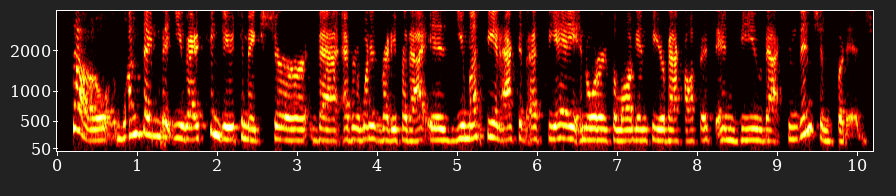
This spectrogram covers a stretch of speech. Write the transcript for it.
So one thing that you guys can do to make sure that everyone is ready for that is you must be an active SBA in order to log into your back office and view that convention footage.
